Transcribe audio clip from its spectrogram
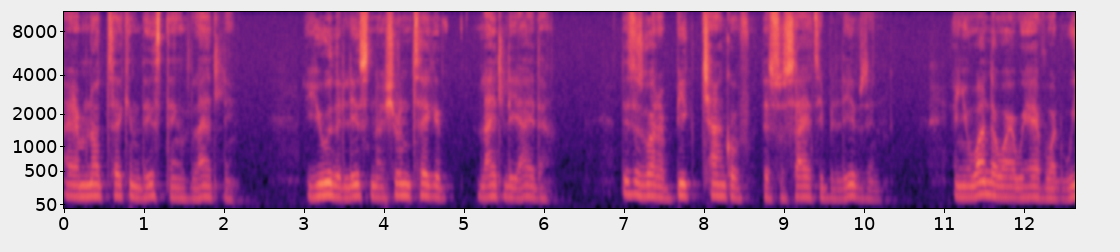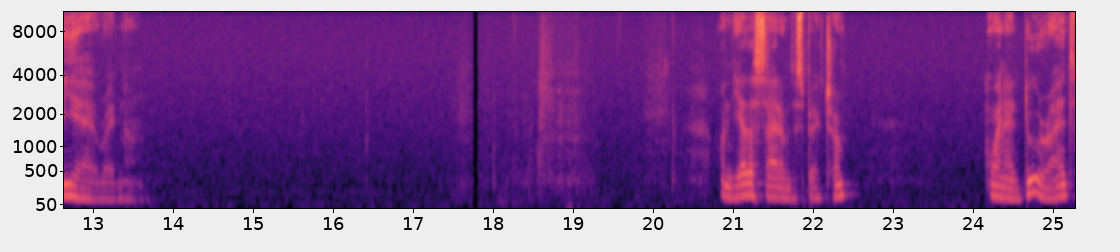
I am not taking these things lightly. You, the listener, shouldn't take it lightly either. This is what a big chunk of the society believes in. And you wonder why we have what we have right now. On the other side of the spectrum, when I do right,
